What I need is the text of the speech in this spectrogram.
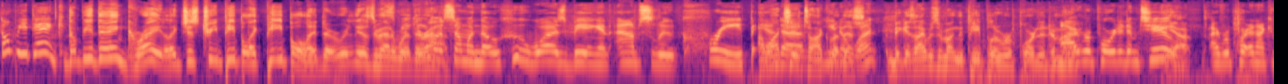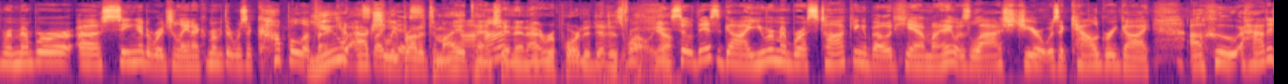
Don't be a dink. don't be a dink, right? Like just treat people like people. It really doesn't matter where they're about at. someone though who was being an absolute creep. I and, want you uh, to talk you about this What? because I was among the people who reported him. I reported him too. Yeah. I report, and I can remember uh, seeing it originally, and I can remember there was a couple of. you like actually this. brought it to my Uh-huh. attention, and I reported it as well. Yeah. So this guy, you remember us talking about him? I think it was last year. It was a Calgary guy uh, who had a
